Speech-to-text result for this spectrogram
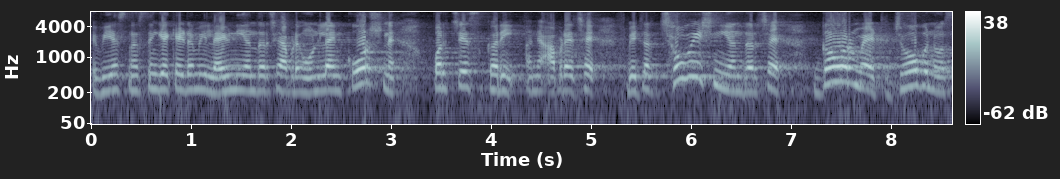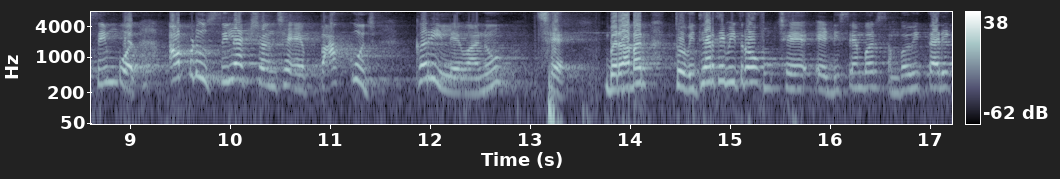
એ વીએસ નર્સિંગ એકેડમી લાઈવની અંદર છે, આપણે ઓનલાઈન કોર્સને પરચેસ કરી અને આપણે છે બે હજાર છવ્વીસની અંદર છે ગવર્મેન્ટ જોબનો સિમ્બોલ આપણું સિલેક્શન છે એ પાક્કું જ કરી લેવાનું છે. બરાબર? તો વિદ્યાર્થી મિત્રો છે? એ ડિસેમ્બર સંભવિત તારીખ.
